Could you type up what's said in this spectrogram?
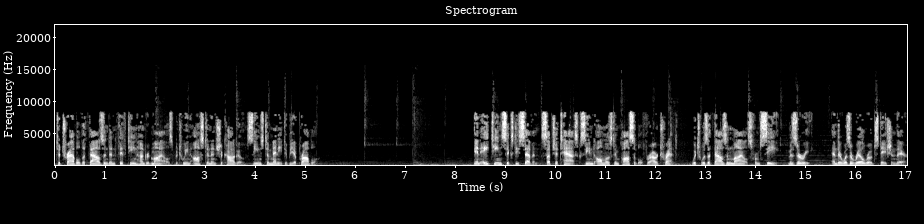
to travel the 1,000 and 1,500 miles between Austin and Chicago seems to many to be a problem. In 1867 such a task seemed almost impossible for our Trent, which was a thousand miles from C, Missouri, and there was a railroad station there.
